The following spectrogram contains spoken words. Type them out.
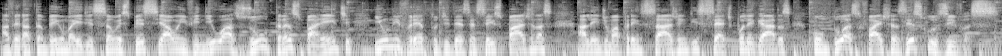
Haverá também uma edição especial em vinil azul transparente e um livreto de 16 páginas, além de uma prensagem de 7 polegadas com duas faixas exclusivas.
